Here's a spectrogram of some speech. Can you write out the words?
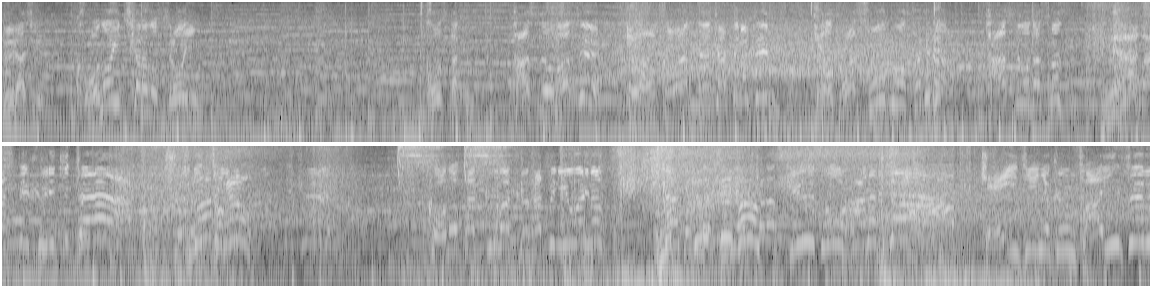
ブラジルこの位置からのスローイン。コスタ君。パスを回すここは抜かせませんここは勝負を避けた。パスを出します。かわして振り切った。次止めろ。このタックルは不発に終わります。ナックルシュートからシュートを放ったケイジーニョ君ファインセーブ。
